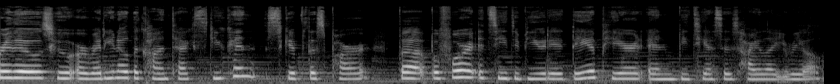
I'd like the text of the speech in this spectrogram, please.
For those who already know the context, you can skip this part, but before ITZY debuted, they appeared in BTS's highlight reel.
